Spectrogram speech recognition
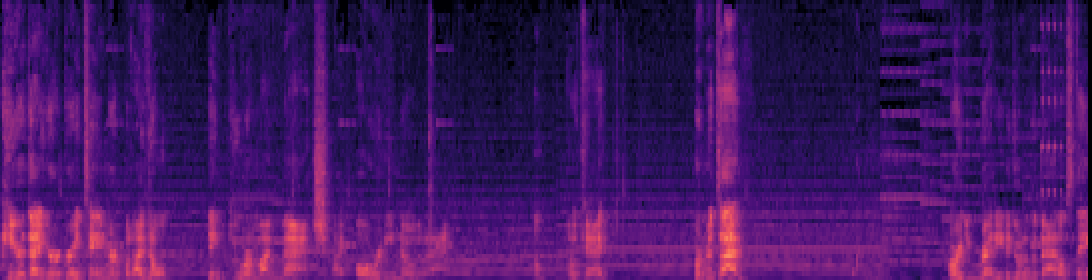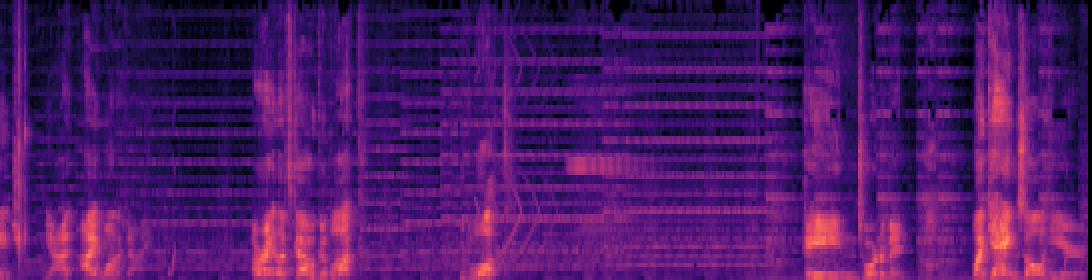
I hear that you're a great tamer, but I don't think you are my match. I already know that. Oh, okay. Tournament time? Are you ready to go to the battle stage? Yeah, I, I want to die. Alright, let's go. Good luck. Good luck. Pain Tournament. My gang's all here.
